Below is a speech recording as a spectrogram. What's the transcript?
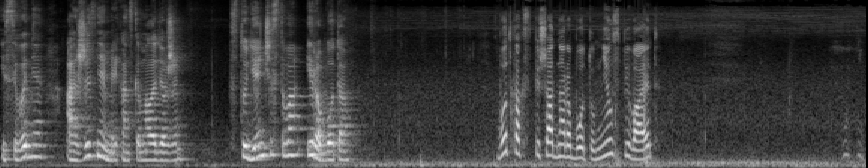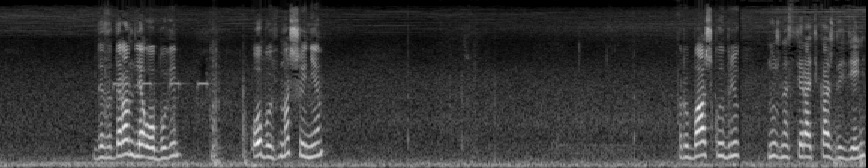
И сегодня о жизни американской молодежи. Студенчество и работа. Вот как спешат на работу. Не успевает. Дезодорант для обуви. Обувь в машине. Рубашку и брюк нужно стирать каждый день.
